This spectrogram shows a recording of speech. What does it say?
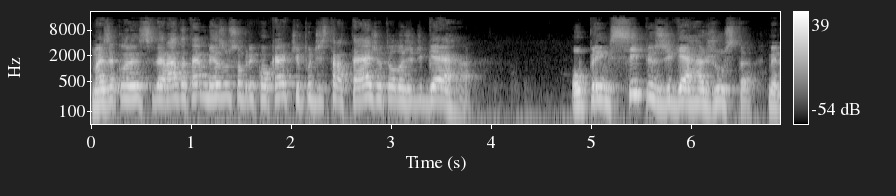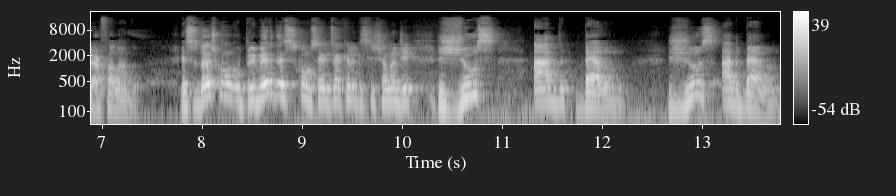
mas é considerado até mesmo sobre qualquer tipo de estratégia ou teologia de guerra. Ou princípios de guerra justa, melhor falando. Esses dois, o primeiro desses conceitos é aquilo que se chama de jus ad bellum. Jus ad bellum.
